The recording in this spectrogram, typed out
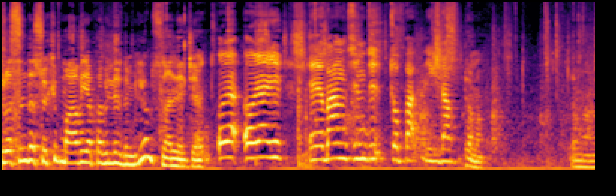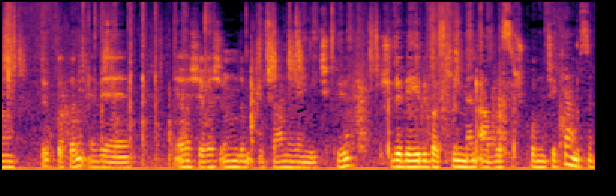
Şurasını da söküp mavi yapabilirdim biliyor musun anneciğim? Oraya, orayı e, ben şimdi topaklayacağım. Tamam. Tamam. Dök bakalım. Evet. Yavaş yavaş onun da uçağın rengi çıkıyor. Şu bebeğe bir bakayım ben. Ablası şu kolunu çeker misin?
